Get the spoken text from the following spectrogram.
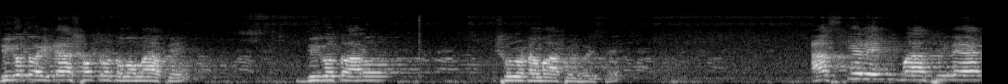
বিগত এটা সতেরোতম মাহফিল, বিগত আরও ষোলোটা মাহফিল হয়েছে। আজকের এই মাহফিলের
